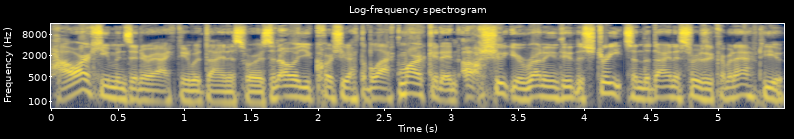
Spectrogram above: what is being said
how are humans interacting with dinosaurs? And oh, of course, you got the black market, and oh, shoot, you're running through the streets and the dinosaurs are coming after you.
